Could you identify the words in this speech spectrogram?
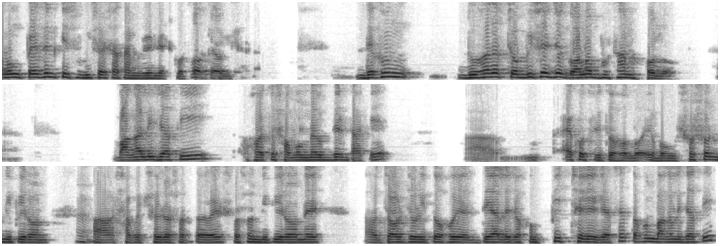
এবং প্রেজেন্ট কিছু বিষয়ের সাথে আমি রিলেট করতে ওকে ওকে। দেখুন দু হাজার চব্বিশের যে গণভ্যুত্থান হলো বাঙালি জাতি হয়তো সমন্বয়কদের ডাকে একত্রিত হলো এবং শোষণ নিপীড়ন আহ, সাবেক স্বৈর সরকারের শোষণ নিপীড়নে জর্জরিত হয়ে দেয়ালে যখন পিঠ থেকে গেছে তখন বাঙালি জাতি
